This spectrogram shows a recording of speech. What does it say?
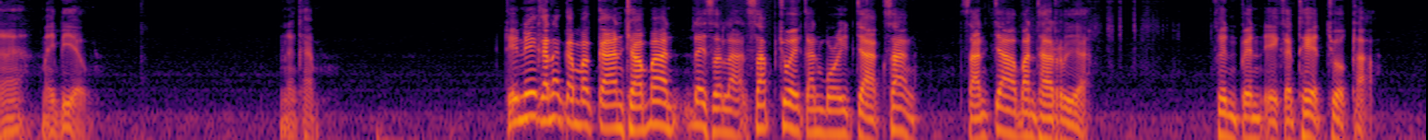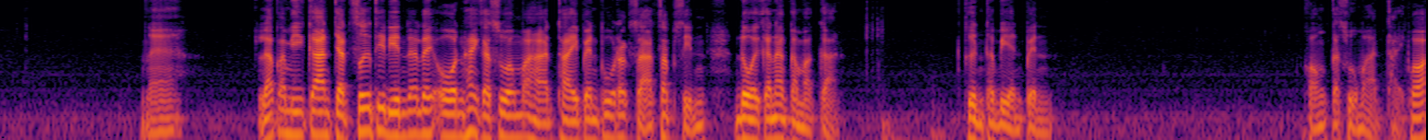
นะในเบี้ยวนะครับ ทีนี้คณะกรรมการชาวบ้านได้สละทรัพย์ช่วยกันบริจาคสร้างศาลเจ้าบันทาเรือ ขึ้นเป็นเอกเทศชั่วคราวนะแล้วก็มีการจัดซื้อที่ดินและได้โอนให้กระทรวงมหาดไทยเป็นผู้รักษาทรัพย์สิน โดยคณะกรรมการ ขึ้นทะเบียนเป็น ของกระทรวงมหาดไทย เพราะ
